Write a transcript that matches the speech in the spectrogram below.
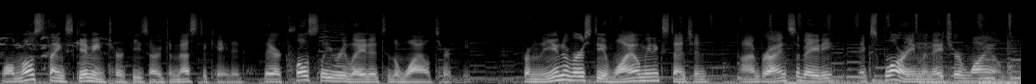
While most Thanksgiving turkeys are domesticated, they are closely related to the wild turkey. From the University of Wyoming Extension, I'm Brian Sebade, exploring the nature of Wyoming.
